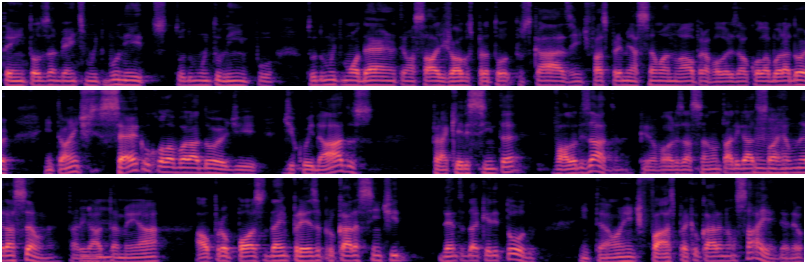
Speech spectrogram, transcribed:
tem todos os ambientes muito bonitos, tudo muito limpo, tudo muito moderno, tem uma sala de jogos para os caras, a gente faz premiação anual para valorizar o colaborador. Então a gente cerca o colaborador de, de cuidados para que ele sinta valorizado, né? Porque a valorização não está ligada só à Uhum. remuneração, né? Tá ligado Uhum. também a, ao propósito da empresa para o cara se sentir dentro daquele todo. Então a gente faz para que o cara não saia, entendeu?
